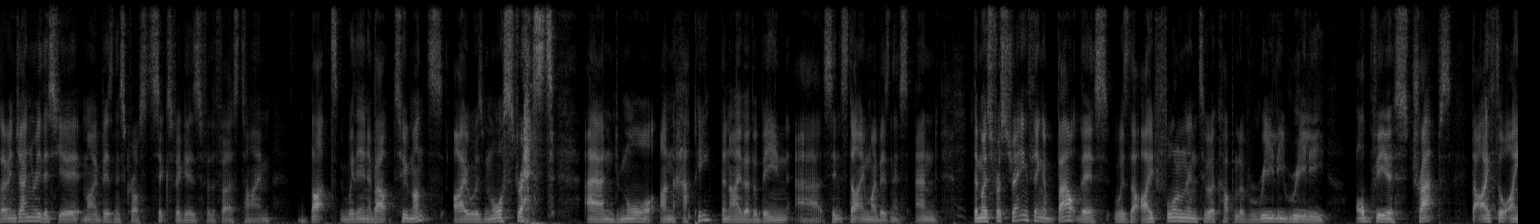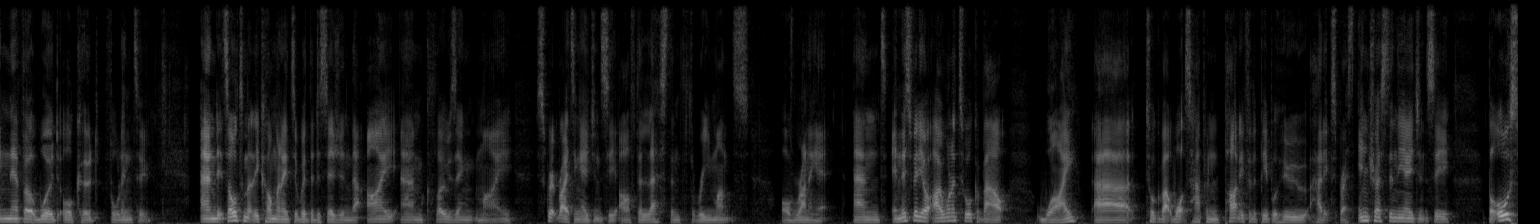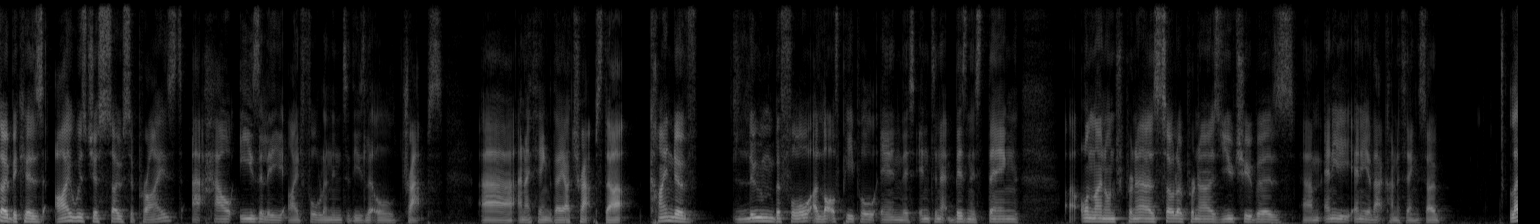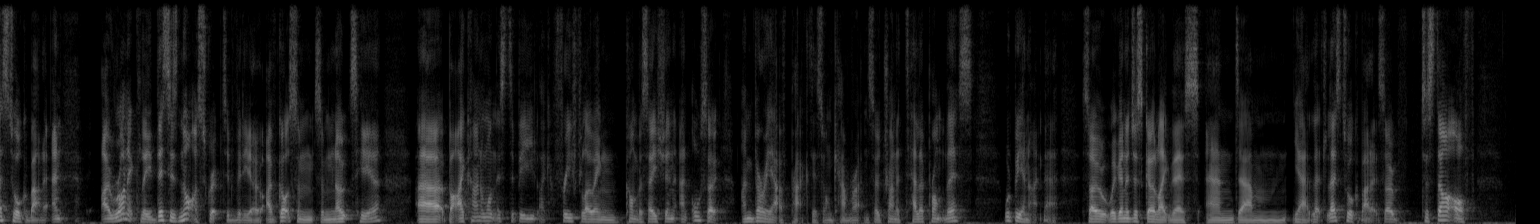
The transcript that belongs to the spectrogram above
So in January this year, my business crossed six figures for the first time. But within about two months, I was more stressed and more unhappy than I've ever been uh, since starting my business. And the most frustrating thing about this was that I'd fallen into a couple of really, really obvious traps that I thought I never would or could fall into. And it's ultimately culminated with the decision that I am closing my script writing agency after less than three months of running it. And in this video, I want to talk about why, uh, talk about what's happened partly for the people who had expressed interest in the agency, but also because I was just so surprised at how easily I'd fallen into these little traps. Uh, and I think they are traps that kind of loom before a lot of people in this internet business thing. Uh, online entrepreneurs, solopreneurs, YouTubers, um, any any of that kind of thing. So let's talk about it. And ironically, this is not a scripted video. I've got some some notes here, uh, but I kind of want this to be like a free flowing conversation. And also, I'm very out of practice on camera, and so trying to teleprompt this would be a nightmare. So we're going to just go like this, and um, yeah, let's let's talk about it. So to start off,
